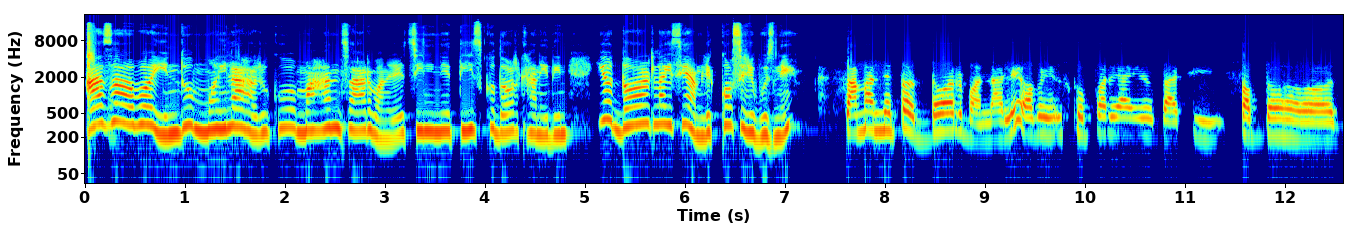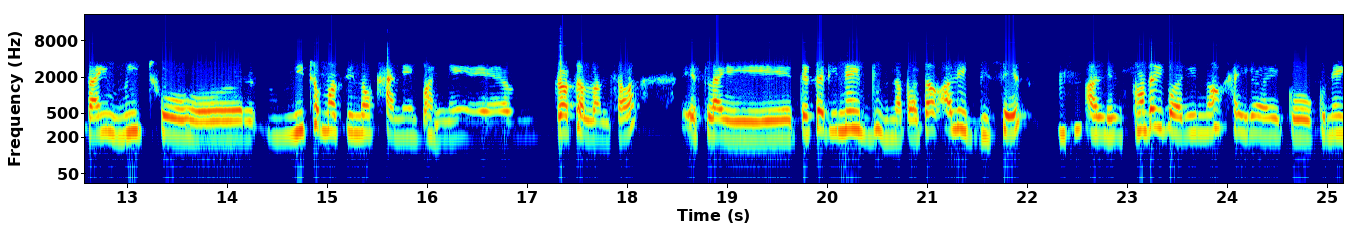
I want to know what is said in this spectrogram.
आज अब हिन्दू महिलाहरूको महान चाड भनेर चिनिने तिजको दर खाने दिन यो दरलाई चाहिँ हामीले कसरी बुझ्ने? सामान्यत दर भन्नाले अब यसको पर्यायवाची शब्द चाहिँ मिठो मिठो मसिनो खाने भन्ने प्रचलन छ। यसलाई त्यसरी नै बुझ्नुपर्छ अलिक विशेष अलि सधैँभरि नखाइरहेको कुनै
